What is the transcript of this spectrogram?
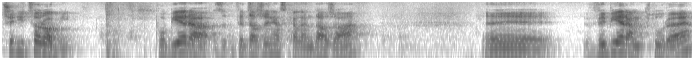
Czyli co robi? Pobiera wydarzenia z kalendarza, yy, wybieram które,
